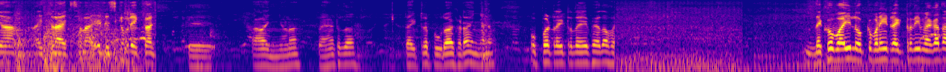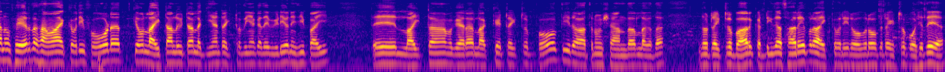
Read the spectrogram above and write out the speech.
ਜਾਂ ਇਸ ਐਕਸਲ ਆ ਇਹ ਡਿਸਕ ਬ੍ਰੇਕਾਂ ਤੇ ਆ ਇੰਜਣ 65 ਦਾ। ਟਰੈਕਟਰ ਪੂਰਾ ਖੜਾ ਇੰਜਣ। ਉੱਪਰ ਟਰੈਕਟਰ ਦਾ ਇਹ ਫਾਇਦਾ ਹੋਇਆ। ਦੇਖੋ ਬਾਈ, ਲੁੱਕ ਬਣੀ ਟਰੈਕਟਰ ਦੀ। ਮੈਂ ਕਿਹਾ ਤੁਹਾਨੂੰ ਫੇਰ ਦਿਖਾਵਾਂ। ਇੱਕ ਵਾਰੀ ਫੋਰਡ ਕਿਉਂ ਲਾਈਟਾਂ ਲੂਈਟਾਂ ਲੱਗੀਆਂ ਟਰੈਕਟਰ ਦੀਆਂ? ਕਦੇ ਵੀਡੀਓ ਨਹੀਂ ਸੀ ਪਾਈ। ਤੇ ਲਾਈਟਾਂ ਵਗੈਰਾ ਲੱਗ ਕੇ ਟਰੈਕਟਰ ਬਹੁਤ ਹੀ ਰਾਤ ਨੂੰ ਸ਼ਾਨਦਾਰ ਲੱਗਦਾ। ਜਦੋਂ ਟਰੈਕਟਰ ਬਾਹਰ ਕੱਢੀਦਾ, ਸਾਰੇ ਭਰਾ ਇੱਕ ਵਾਰੀ ਰੋਕ ਰੋਕ ਟਰੈਕਟਰ ਪੁੱਛਦੇ ਆ।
